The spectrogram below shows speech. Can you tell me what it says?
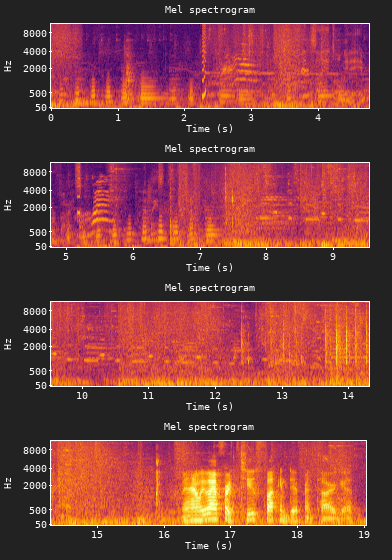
Man, we went for two fucking different targets.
